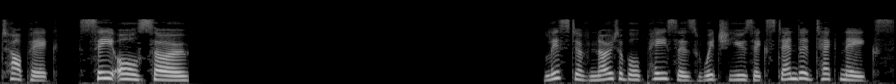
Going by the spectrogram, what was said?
Topic: See also. List of notable pieces which use extended techniques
